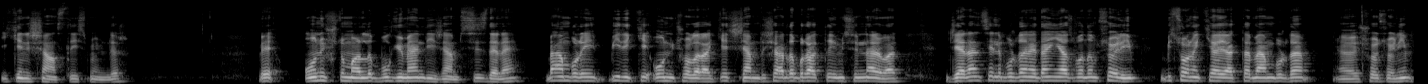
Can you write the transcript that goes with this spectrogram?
İkinci şanslı ismimdir. Ve 13 numaralı Bugümen diyeceğim sizlere. Ben burayı 1-2-13 olarak geçeceğim. Dışarıda bıraktığım isimler var. Ceren Sel'i burada neden yazmadığımı söyleyeyim. Bir sonraki ayakta ben burada e, şöyle söyleyeyim.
